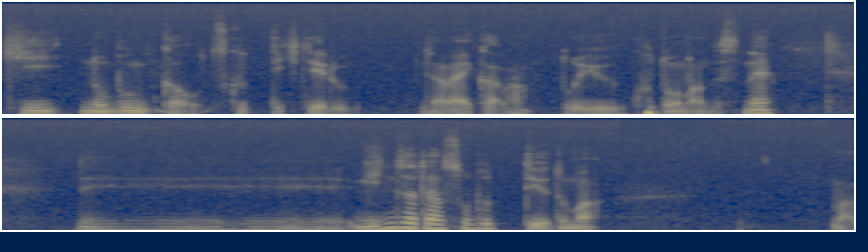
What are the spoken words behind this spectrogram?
粋の文化を作ってきてるんじゃないかなということなんですね。で銀座で遊ぶっていうと、まあまあ、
